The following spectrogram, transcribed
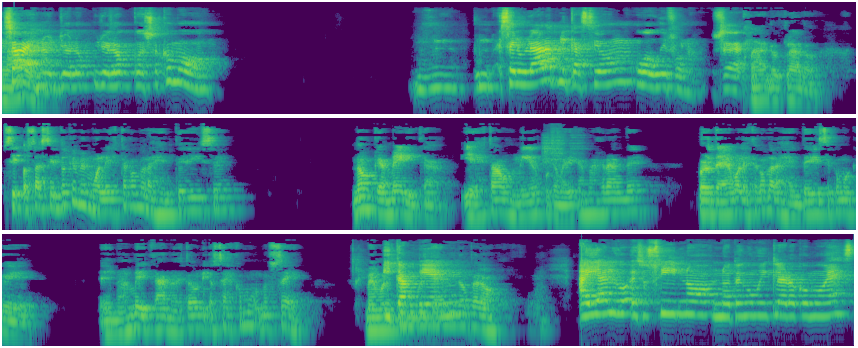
¿sabes? No, yo lo, yo lo, eso es como un- un celular, aplicación o audífono. O sea, Claro, claro. Sí, o sea, siento que me molesta cuando la gente dice, no, que América, y es Estados Unidos, porque América es más grande, pero también me molesta cuando la gente dice como que eh, no es americano, es Estados Unidos, o sea, es como, no sé, me molesta el también- término, pero... hay algo, eso sí, no, no tengo muy claro cómo es,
